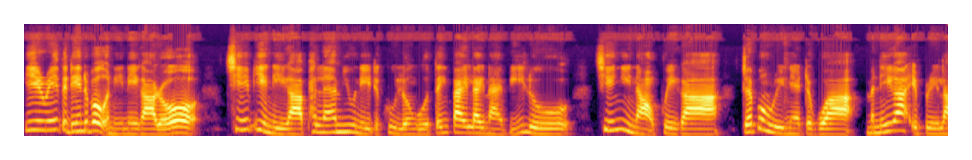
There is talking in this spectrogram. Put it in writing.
ပြည်ရင်းသတင်းတပုတ်အနေနဲ့ကတော့ချင်းပြည်နယ်ကဖလန်းမြို့နယ်တစ်ခုလုံးကိုတင်ပိုက်လိုက်နိုင်ပြီလို့ချင်းညီနောင်အဖွဲ့ကဓာတ်ပုံရီနဲ့တကွမနေ့ကဧပြီလ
